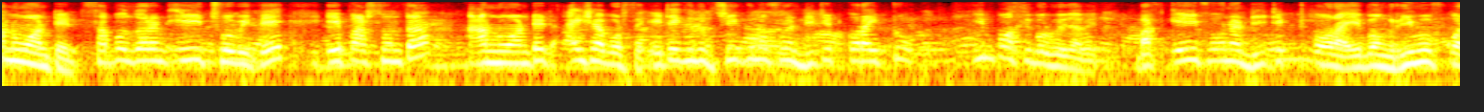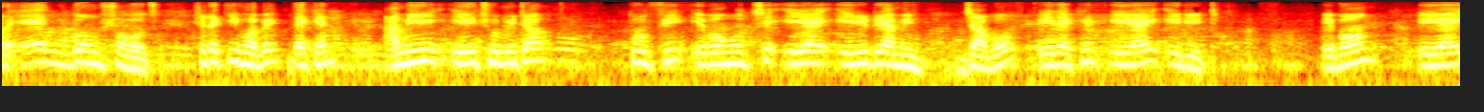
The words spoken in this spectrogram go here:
আনওয়ান্টেড সাপোজ ধরেন, এই ছবিতে এই পার্সনটা আনওয়ান্টেড আইসা পড়ছে। এটা কিন্তু যে কোনো ফোনে ডিটেক্ট করা একটু ইম্পসিবল হয়ে যাবে। বাট এই ফোনে ডিটেক্ট করা এবং রিমুভ করা একদম সহজ। সেটা কীভাবে? দেখেন, আমি এই ছবিটা তুলছি এবং হচ্ছে এআই এডিটে আমি যাব। এই দেখেন এআই এডিট এবং এআই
